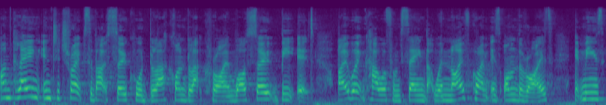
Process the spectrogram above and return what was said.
I'm playing into tropes about so called black on black crime. Well, so be it. I won't cower from saying that when knife crime is on the rise, it means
